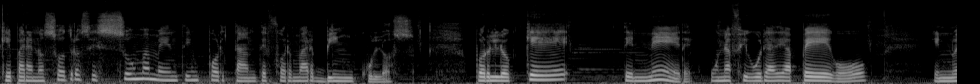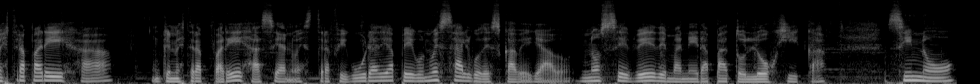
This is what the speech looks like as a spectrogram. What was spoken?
que para nosotros es sumamente importante formar vínculos, por lo que tener una figura de apego en nuestra pareja, aunque nuestra pareja sea nuestra figura de apego, no es algo descabellado, no se ve de manera patológica, sino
